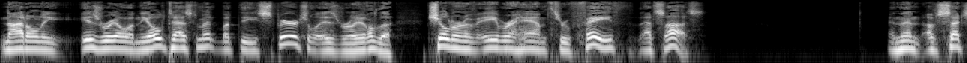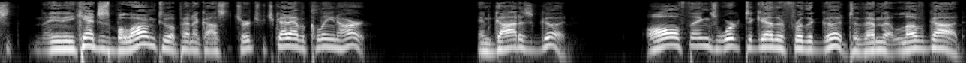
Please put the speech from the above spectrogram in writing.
not only Israel in the Old Testament, but the spiritual Israel, the children of Abraham through faith, that's us. And then of such, and you can't just belong to a Pentecostal church, but you got to have a clean heart. And God is good. All things work together for the good to them that love God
